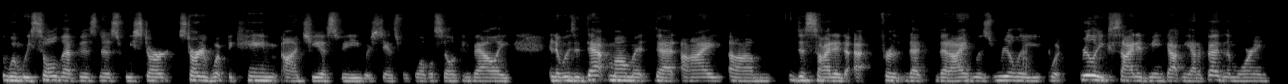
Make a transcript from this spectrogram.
when we sold that business, we start started what became uh, GSV, which stands for Global Silicon Valley. And it was at that moment that I um, decided uh, for that that I was really what really excited me and got me out of bed in the morning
